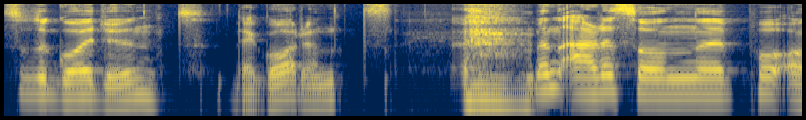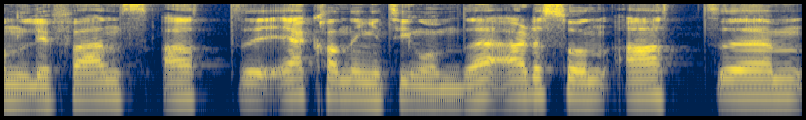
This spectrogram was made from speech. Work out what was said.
Så det går rundt. Det går rundt. Men er det sånn eh, på Onlyfans at Jeg kan ingenting om det. Er det sånn at um,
